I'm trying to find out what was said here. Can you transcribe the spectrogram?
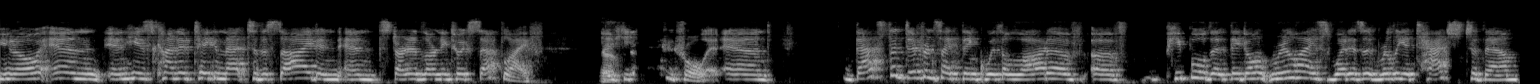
you know? And and he's kind of taken that to the side and and started learning to accept life. Yeah. and he can control it. And that's the difference i think with a lot of of people that they don't realize what is really attached to them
